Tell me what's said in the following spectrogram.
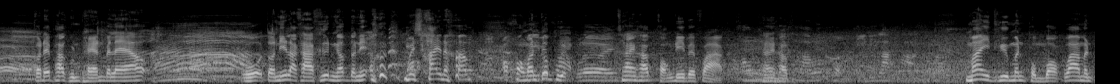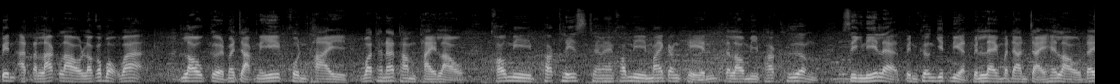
อ่า ก็ได้พระขุนแผนไปแล้ว อ่า โอ้ตอนนี้ราคาขึ้นครับตอนนี้ ไม่ใช่นะครับเอาของมันก็ดีไปฝากเลย ใช่ครับของดีไปฝากใช่ครับ ว่าของดีนี่ราคาเท่าไหร่ไม่คือมันผมบอกว่ามันเป็นอัตลักษณ์เรา แล้วก็บอกว่า เราเกิดมาจากนี้คนไทยวัฒนธรรมไทยเราเขามีพระคริสใช่ไหมเขามีไม้กางเขน แต่เรามีพระเครื่อง สิ่งนี้แหละเป็นเครื่องยึดเหนี่ยวเป็นแรงบันดาลใจให้เราได้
